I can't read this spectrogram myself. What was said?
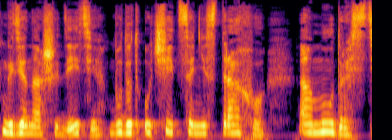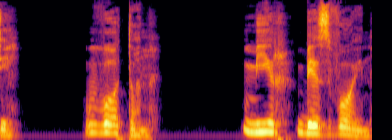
Где наши дети будут учиться не страху, а мудрости. Вот он. Мир без войн.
